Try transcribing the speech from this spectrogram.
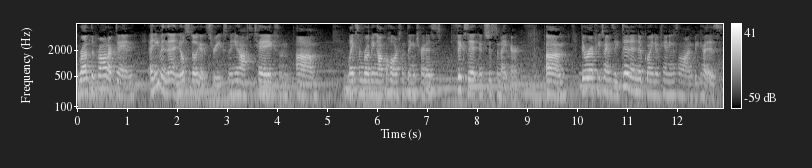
rub the product in, and even then you'll still get streaks. And then you have to take some, um, like some rubbing alcohol or something and try to fix it. It's just a nightmare. Um, there were a few times they did end up going to a tanning salon because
